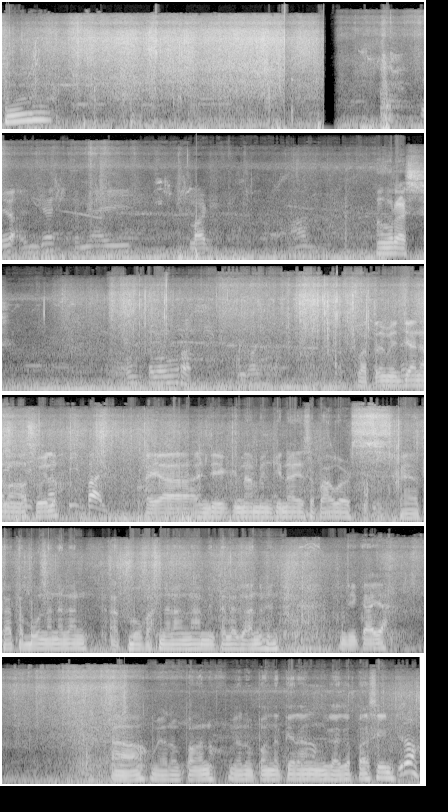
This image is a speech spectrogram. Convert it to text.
Hmm. Sila, yun guys, kami ay vlog. Ang oras? Ang talong oras. 4.30 na mga swelo. Kaya hindi namin kinaya sa powers. Kaya tatabunan na lang at bukas na lang namin talaga anuhin. Hindi kaya. Ah, meron pang ano, meron pang natirang gagapasin. Tira.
